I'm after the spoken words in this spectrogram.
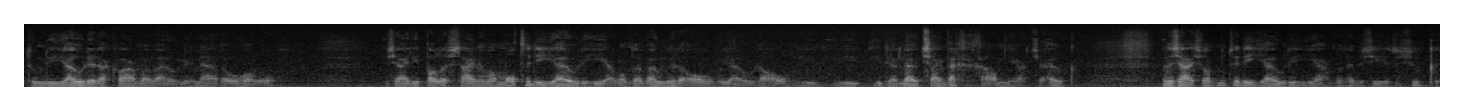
toen de Joden daar kwamen wonen na de oorlog. Zei die Palestijnen, wat motten die Joden hier? Want daar woonden er al Joden al, die, die, er nooit zijn weggegaan, die had je ook. En dan zei ze, wat moeten die Joden hier? Wat hebben ze hier te zoeken?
